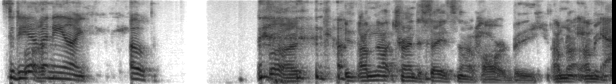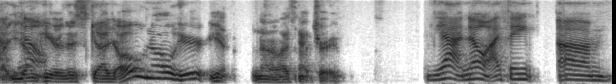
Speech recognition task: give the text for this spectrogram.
So do you have any like oh But it- I'm not trying to say it's not hard, B. I'm not, I mean, Yeah, you no. don't hear this guy go, oh, no, here, you know, no, that's not true. Yeah, no, I think um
